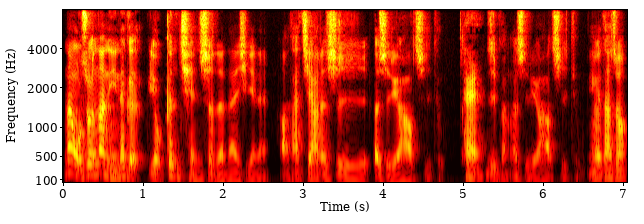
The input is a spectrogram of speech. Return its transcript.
那我说，那你那个有更浅色的那些呢？啊，他加的是二十六号赤土，日本二十六号赤土，因为他说。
